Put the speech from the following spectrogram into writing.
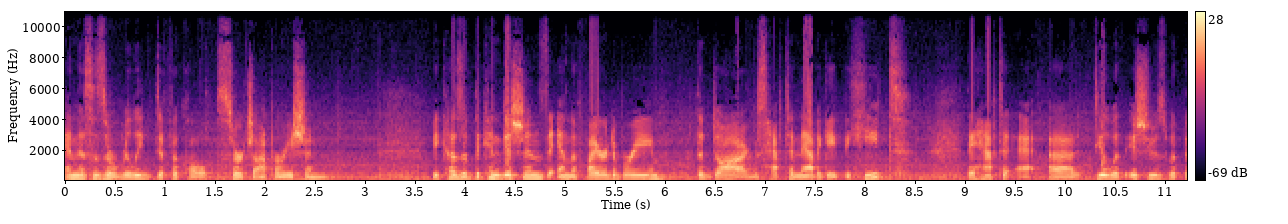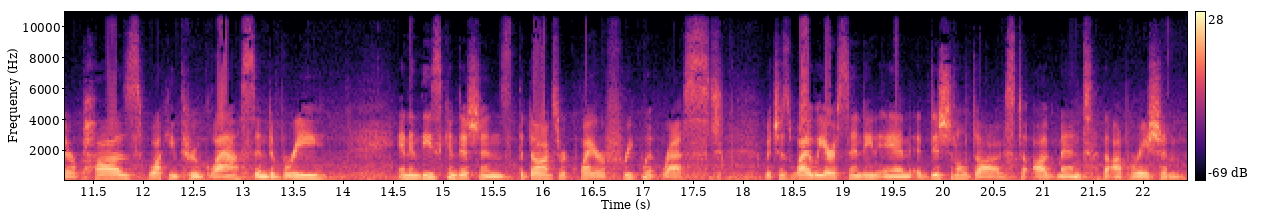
and this is a really difficult search operation. Because of the conditions and the fire debris, the dogs have to navigate the heat. They have to uh, deal with issues with their paws, walking through glass and debris. And in these conditions, the dogs require frequent rest, which is why we are sending in additional dogs to augment the operation.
